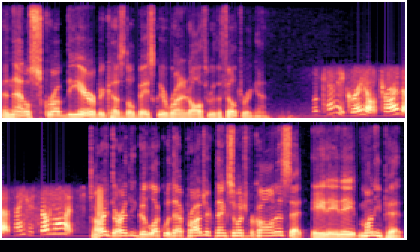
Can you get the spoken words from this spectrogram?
and that'll scrub the air because they'll basically run it all through the filter again. Okay, great. I'll try that. Thank you so much. All right, Dorothy, good luck with that project. Thanks so much for calling us at 888 Money Pit.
